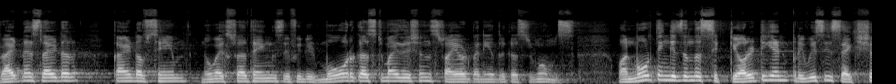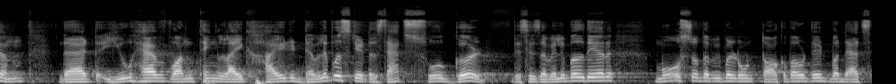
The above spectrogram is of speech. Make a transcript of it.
Brightness slider kind of same, no extra things. If you need more customizations, try out many other custom ROMs. One more thing is in the security and privacy section that you have one thing like hide developer status. That's so good. This is available there. Most of the people don't talk about it, but that's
